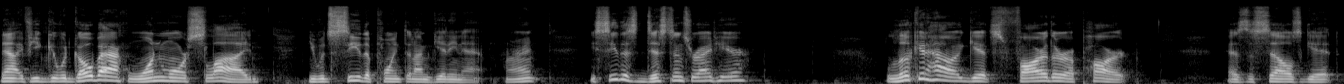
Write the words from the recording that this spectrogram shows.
Now, if you would go back one more slide, you would see the point that I'm getting at. All right. You see this distance right here? Look at how it gets farther apart as the cells get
